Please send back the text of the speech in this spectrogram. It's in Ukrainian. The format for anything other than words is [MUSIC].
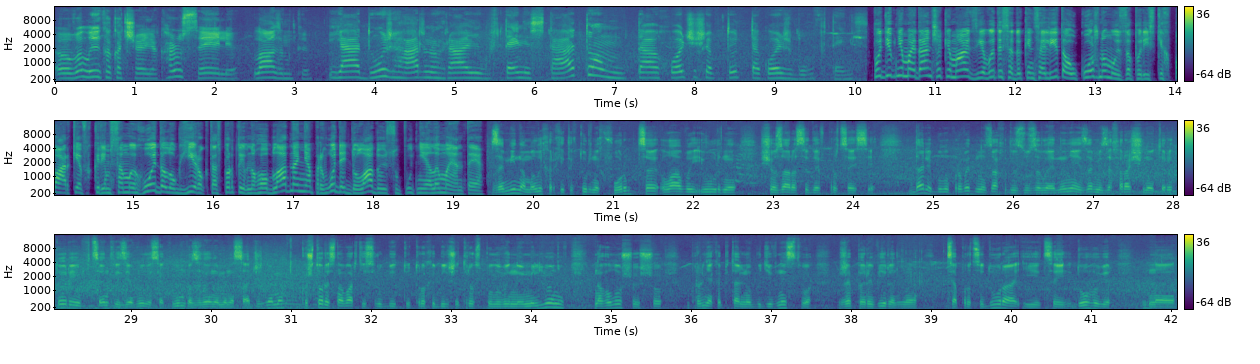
е, велика качеля, каруселі, лазанки. Я дуже гарно граю в теніс з татом та хочу, щоб тут також був теніс. Подібні майданчики мають з'явитися до кінця літа у кожному із запорізьких парків. Крім самих гойдалок, гірок та спортивного обладнання, приводять до ладу і супутні елементи. Заміна малих архітектурних форм це лави і урни, що зараз іде в процесі. Далі було проведено заходи з озеленення, і замість захаращеної території в центрі з'явилася клумба з зеленими насадженнями. Кошторисна вартість робіт тут трохи більше 3,5 мільйонів. Наголошую, що управління капітального будівництва вже перевірено ця процедура і цей договір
